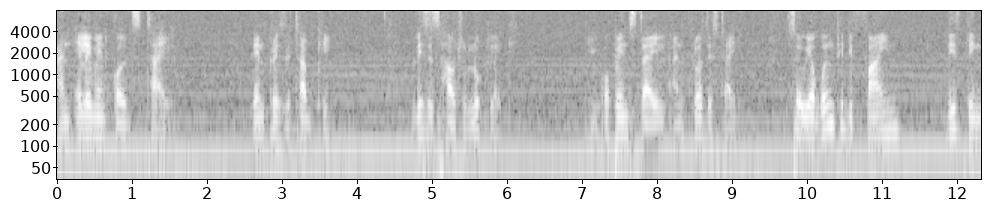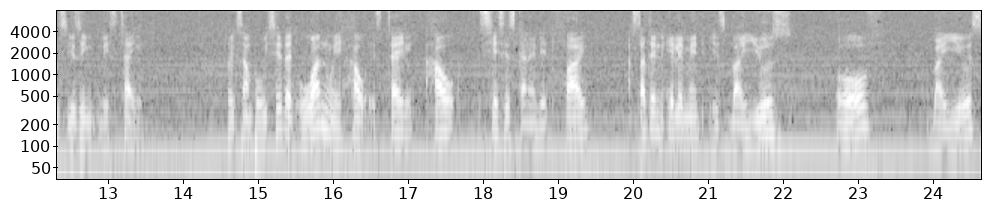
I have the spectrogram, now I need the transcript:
an element called style. Then press the tab key this is how to look like. You open style and close the style. So we are going to define these things using the style. For example we say that one way how a style how css can identify a certain element is by use of by use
